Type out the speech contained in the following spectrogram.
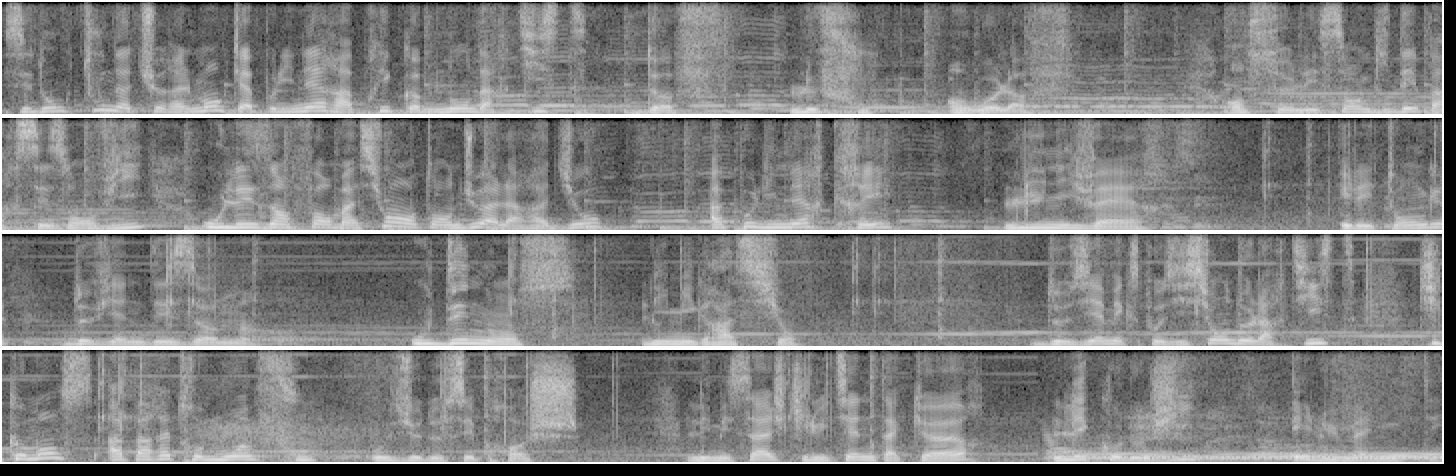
C'est donc tout naturellement qu'Apollinaire a pris comme nom d'artiste Doff, le fou, en Wolof. En se laissant guider par ses envies ou les informations entendues à la radio, Apollinaire crée l'univers. Et les tongs deviennent des hommes. Ou dénoncent l'immigration. Deuxième exposition de l'artiste qui commence à paraître moins fou aux yeux de ses proches. Les messages qui lui tiennent à cœur, l'écologie et l'humanité.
